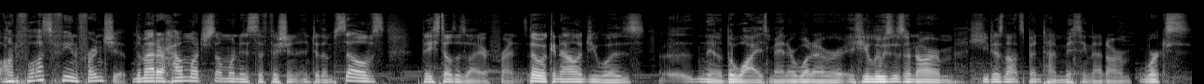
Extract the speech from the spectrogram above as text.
On philosophy and friendship, no matter how much someone is sufficient into themselves, they still desire friends. Stoic analogy was, uh, you know, the wise man or whatever. If he loses an arm, he does not spend time missing that arm. Works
